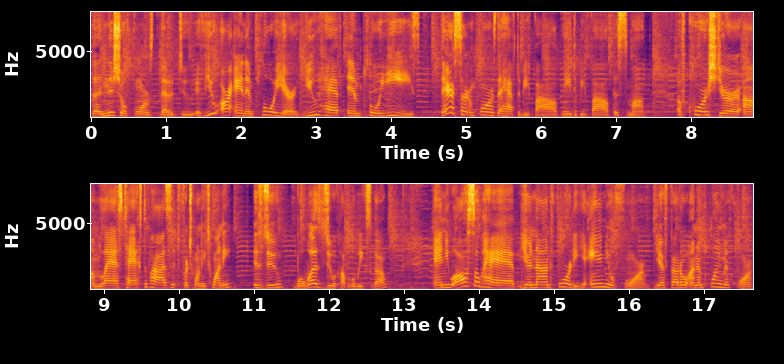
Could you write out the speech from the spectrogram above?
the initial forms that are due. If you are an employer, you have employees, there are certain forms that have to be filed, need to be filed this month. Of course, your um, last tax deposit for 2020 is due, well, was due a couple of weeks ago. And you also have your 940, your annual form, your federal unemployment form.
